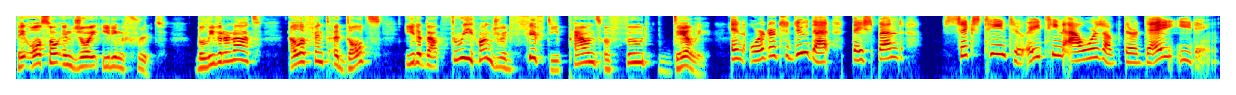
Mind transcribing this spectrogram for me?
They also enjoy eating fruit. Believe it or not, elephant adults eat about 350 pounds of food daily. In order to do that, they spend 16 to 18 hours of their day eating.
